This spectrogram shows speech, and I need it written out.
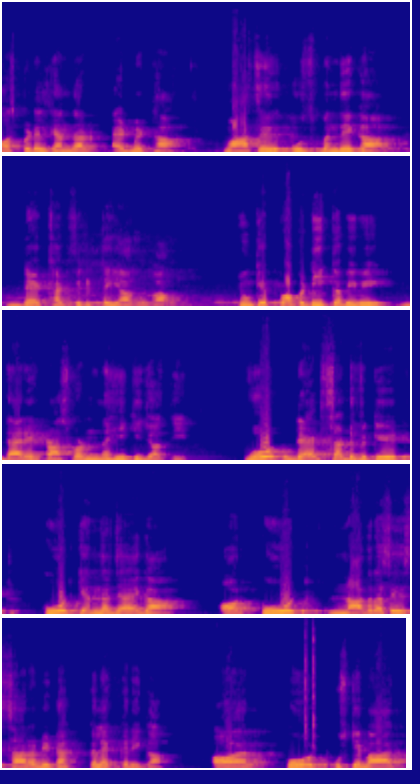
हॉस्पिटल के अंदर एडमिट था, वहाँ से उस बंदे का डेथ सर्टिफिकेट तैयार होगा। क्योंकि प्रॉपर्टी कभी भी डायरेक्ट ट्रांसफ़र नहीं की जाती। वो डेथ सर्टिफिकेट कोर्ट के अंदर जाएगा और कोर्ट नादरा से सारा डेटा कलेक्ट करेगा। और कोर्ट उसके बाद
